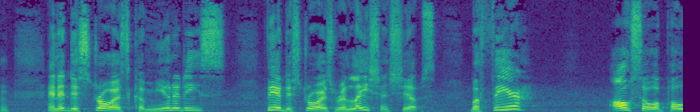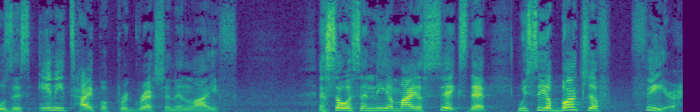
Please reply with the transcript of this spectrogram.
and it destroys communities. Fear destroys relationships, but fear also opposes any type of progression in life. And so it's in Nehemiah 6 that we see a bunch of fear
